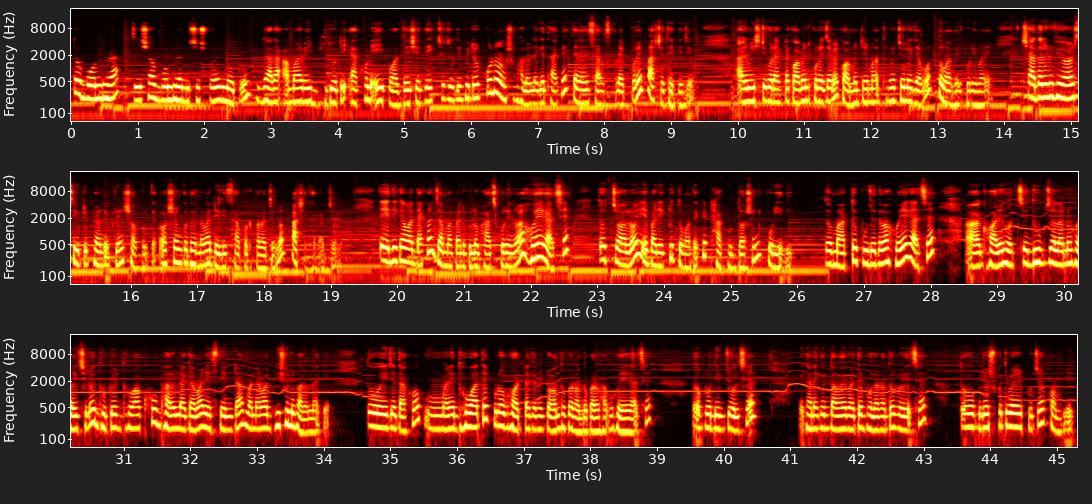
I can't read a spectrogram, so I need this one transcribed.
তো বন্ধুরা, যেসব বন্ধুরা বিশেষ করে নতুন, যারা আমার এই ভিডিওটি এখন এই পর্যায়ে এসে দেখছ, যদি ভিডিওর কোনো অংশ ভালো লেগে থাকে চ্যানেল সাবস্ক্রাইব করে পাশে থেকে যেও। আর মিষ্টি করে একটা কমেন্ট করে যাবে কমেন্টের মাধ্যমে চলে যাব তোমাদের পরিবারে। সাধারণ ভিউয়ার্স ইউটিউব ফ্যামিলি ফ্রেন্ড সকলকে অসংখ্য ধন্যবাদ ডেলি সাপোর্ট করার জন্য, পাশে থাকার জন্য। তো এদিকে আবার দেখো, জামা প্যান্টগুলো ভাজ করে নেওয়া হয়ে গেছে। তো চলো এবার একটু তোমাদেরকে ঠাকুর দর্শন করিয়ে দিই। তো মার তো পুজো দেওয়া হয়ে গেছে। আর ঘরে হচ্ছে ধূপ জ্বালানো হয়েছিল। ধূপের ধোয়া খুব ভালো লাগে আমার এই সিনটা মানে আমার ভীষণই ভালো লাগে। তো এই যে দেখো মানে ধোয়াতে পুরো ঘরটা যেন একটু অন্ধকার অন্ধকার ভাব হয়ে গেছে। তো প্রদীপ জ্বলছে। এখানে কিন্তু আমাদের বাড়িতে ভোলানাথও রয়েছে। তো বৃহস্পতিবারের পুজো কমপ্লিট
